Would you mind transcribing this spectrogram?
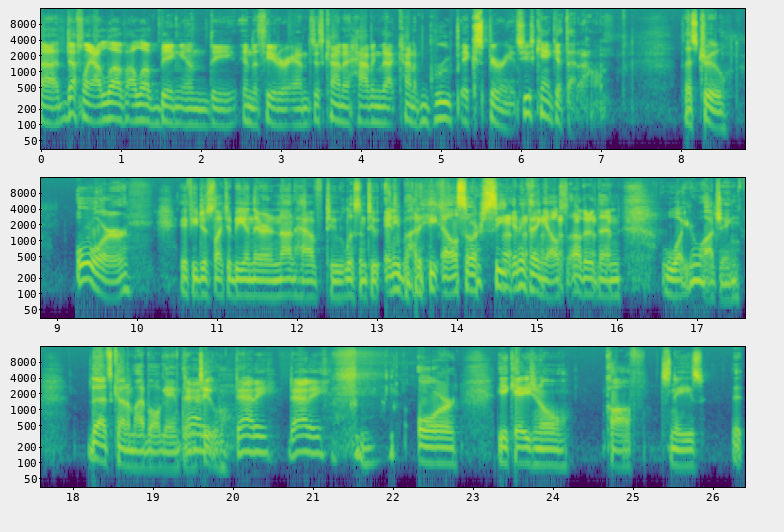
uh, definitely I love I love being in the in the theater and just kind of having that kind of group experience. You just can't get that at home. That's true. Or if you just like to be in there and not have to listen to anybody else or see anything else other than what you're watching, that's kind of my ball game thing Daddy, too. daddy, daddy. Or the occasional cough, sneeze that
